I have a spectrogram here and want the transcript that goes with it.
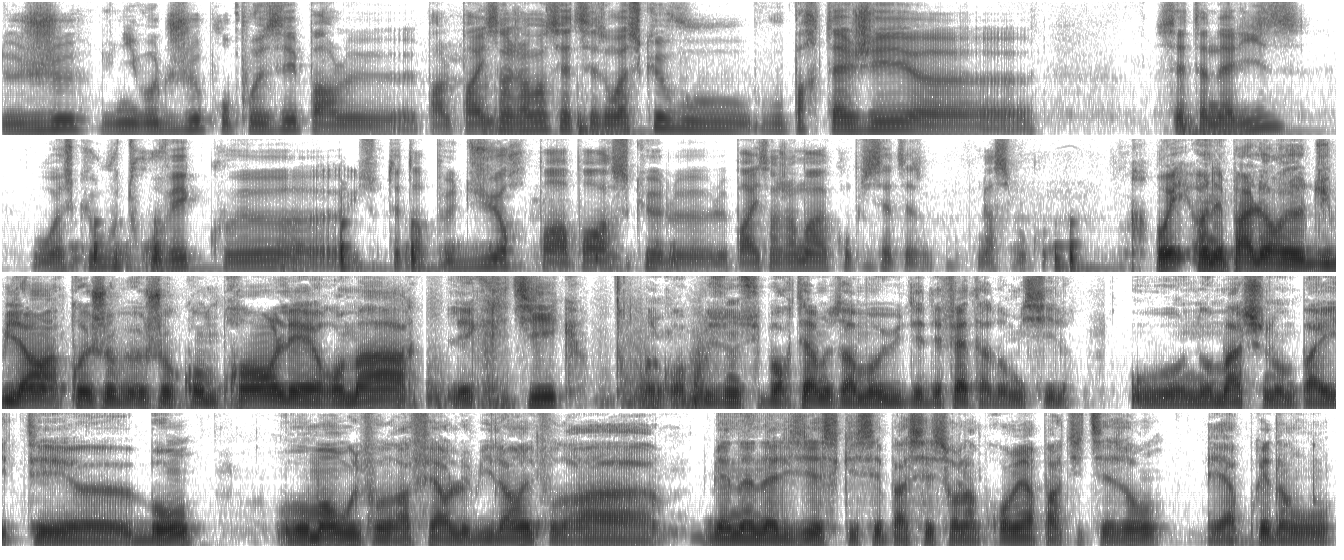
jeu, du niveau de jeu proposé par le, par le Paris Saint-Germain cette saison. Est-ce que vous, vous partagez euh, cette analyse ou est-ce que vous trouvez qu'ils euh, sont peut-être un peu durs par rapport à ce que le, Paris Saint-Germain a accompli cette saison? Merci beaucoup. Oui, on n'est pas à l'heure du bilan. Après, je, je, comprends les remarques, les critiques. Encore plus de supporters, nous avons eu des défaites à domicile où nos matchs n'ont pas été euh, bons au moment où il faudra faire le bilan, il faudra bien analyser ce qui s'est passé sur la première partie de saison et après dans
